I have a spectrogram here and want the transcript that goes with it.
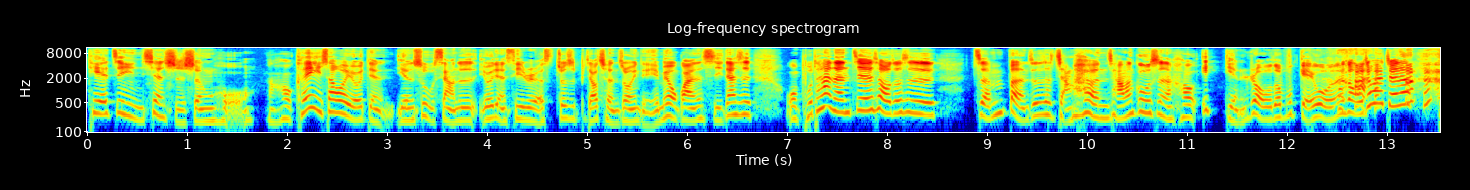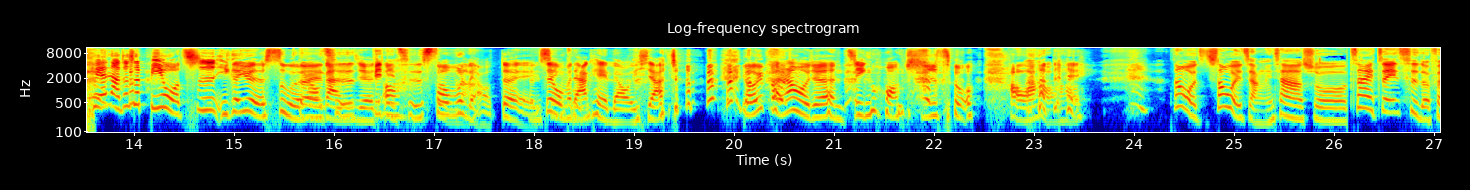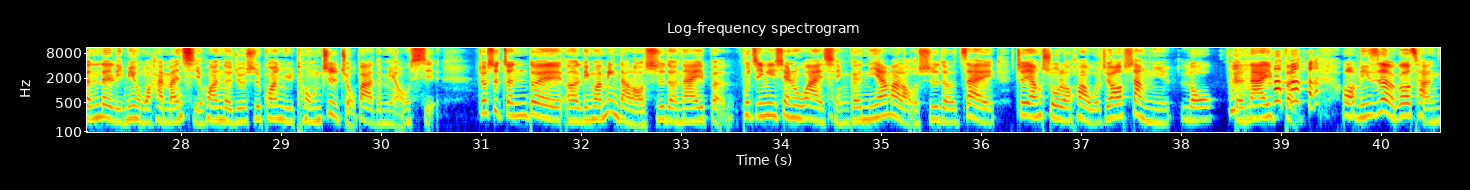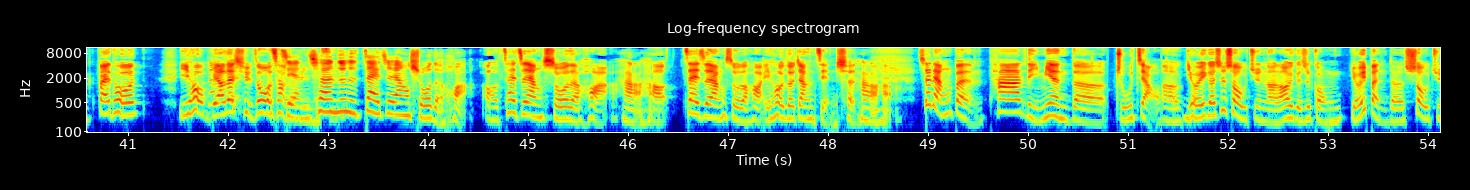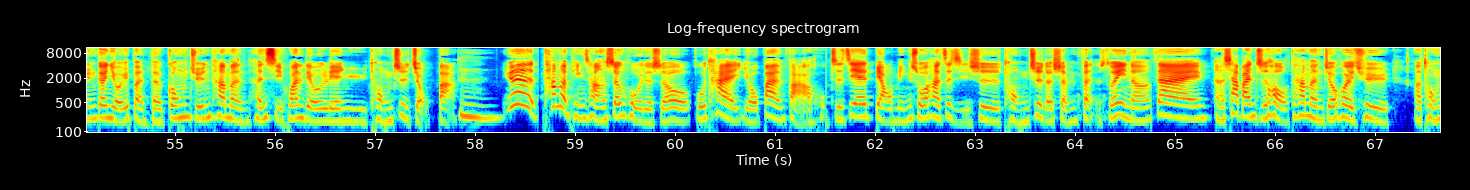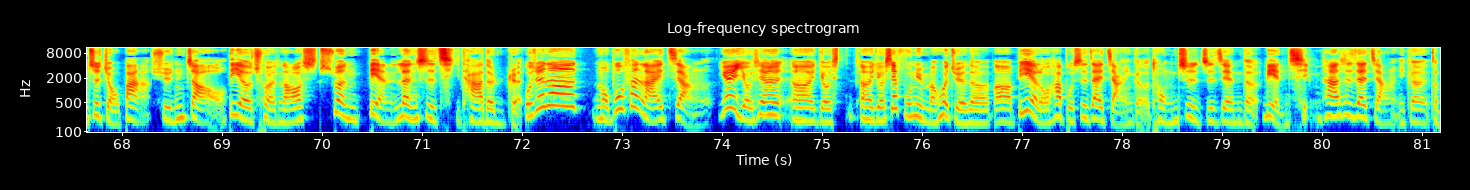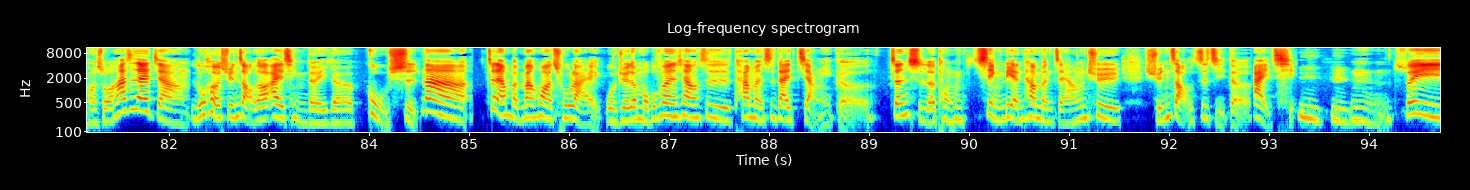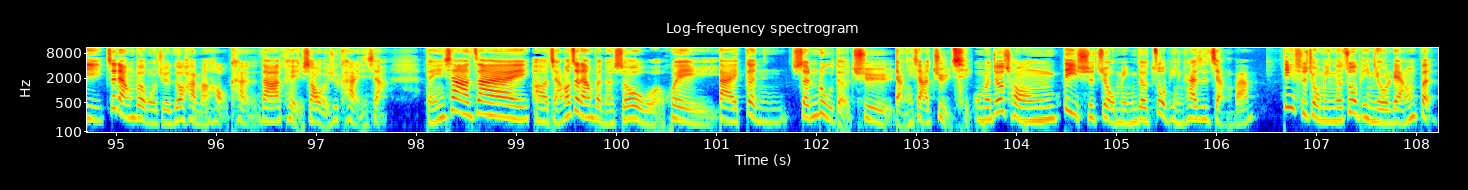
贴近现实生活，然后可以稍微有点严肃像，就是有点 serious，就是比较沉重一点也没有关系。但是我不太能接受，就是整本就是讲很长的故事，然后一点肉都不给我那种，我就会觉得天哪，就是逼我吃一个月的素的那种感觉，逼你吃素，受不了。对，所以我们等下可以聊一下。就有一本让我觉得很惊慌失措。好啊，好啊。对那我稍微讲一下说，说在这一次的分类里面，我还蛮喜欢的，就是关于同志酒吧的描写，就是针对呃林完命达老师的那一本《不经意陷入爱情》，跟尼亚玛老师的《再这样说的话，我就要上你喽》的那一本。哦，名字有够长，拜托。以后不要再取这么长的，简称就是再这样说的话哦。再这样说的话，好好，好，再这样说的话，以后都这样简称。好好，这两本它里面的主角，呃，有一个是受君了，然后一个是公，有一本的受君跟有一本的公君，他们很喜欢流连于同志酒吧。嗯，因为他们平常生活的时候不太有办法直接表明说他自己是同志的身份，所以呢，在呃下班之后，他们就会去呃同志酒吧寻找第二春，然后顺便认识其他的人，我觉得某部分来讲，因为有些呃有呃有些腐女们会觉得，呃毕业楼他不是在讲一个同志之间的恋情，他是在讲一个怎么说？他是在讲如何寻找到爱情的一个故事。那这两本漫画出来，我觉得某部分像是他们是在讲一个真实的同性恋，他们怎样去寻找自己的爱情。嗯嗯嗯，所以这两本我觉得都还蛮好看的，大家可以稍微去看一下。等一下在，在呃讲到这两本的时候，我会再更深入的去讲一下剧情。我们就从第十九名的作品开始讲吧。第十九名的作品有两本，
